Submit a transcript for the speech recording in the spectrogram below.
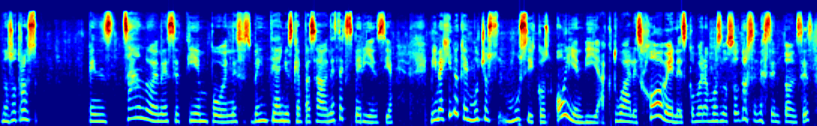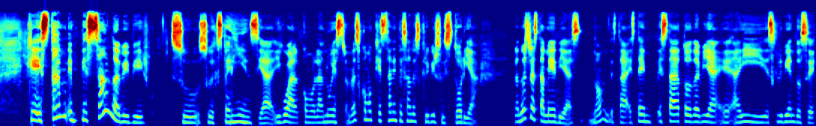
nosotros pensando en ese tiempo, en esos 20 años que han pasado, en esta experiencia, me imagino que hay muchos músicos hoy en día, actuales, jóvenes, como éramos nosotros en ese entonces, que están empezando a vivir su, su experiencia, igual como la nuestra, ¿no? Es como que están empezando a escribir su historia, la nuestra está a medias, ¿no? Está, está, está todavía eh, ahí escribiéndose.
